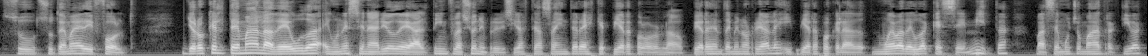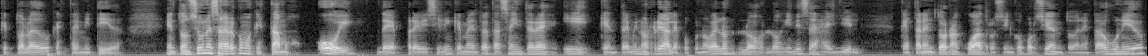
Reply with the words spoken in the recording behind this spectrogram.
su, su tema de default. Yo creo que el tema de la deuda en un escenario de alta inflación y previsibles tasas de interés es que pierdes por los lados. Pierdes en términos reales y pierdes porque la nueva deuda que se emita va a ser mucho más atractiva que toda la deuda que está emitida. Entonces, un escenario como que estamos hoy de previsible incremento de tasa de interés y que en términos reales, porque uno ve los, los, los índices de high yield que están en torno a 4 o 5% en Estados Unidos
